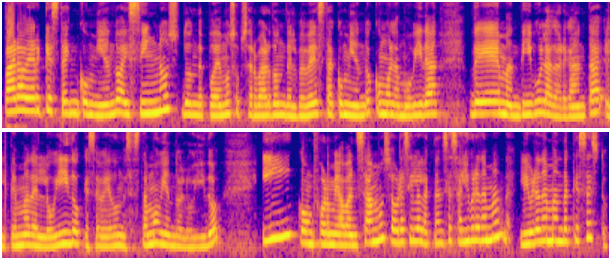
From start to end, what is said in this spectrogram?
para ver que estén comiendo. Hay signos donde podemos observar donde el bebé está comiendo, como la movida de mandíbula, garganta, el tema del oído, que se ve donde se está moviendo el oído. Y conforme avanzamos, ahora sí la lactancia es a libre demanda. Libre demanda, ¿qué es esto?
